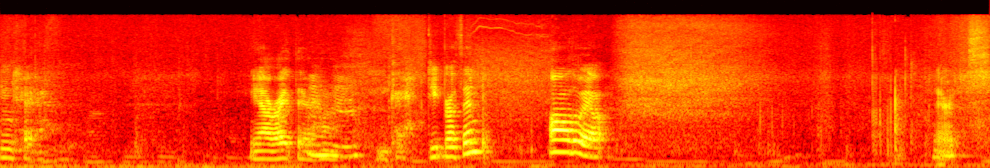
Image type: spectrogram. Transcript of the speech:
Okay. Yeah, right there, huh? Mm-hmm. Okay. Deep breath in, all the way out. There it is.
